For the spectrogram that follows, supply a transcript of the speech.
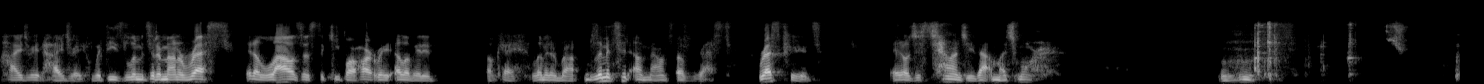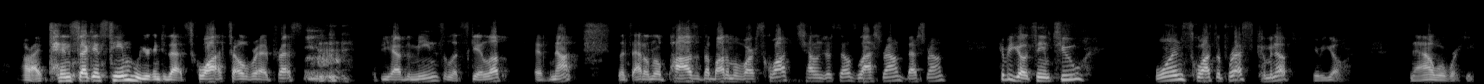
hydrate, hydrate. With these limited amount of rest, it allows us to keep our heart rate elevated. Okay, limited amount, limited amounts of rest. Rest periods. It'll just challenge you that much more. Mhm. All right, 10 seconds team. We're into that squat to overhead press. if you have the means, let's scale up. If not, let's add a little pause at the bottom of our squat challenge ourselves. Last round, best round. Here we go, team two, one, squat to press coming up. Here we go. Now we're working.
